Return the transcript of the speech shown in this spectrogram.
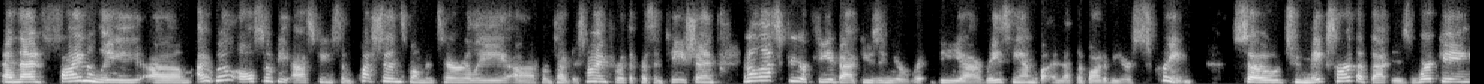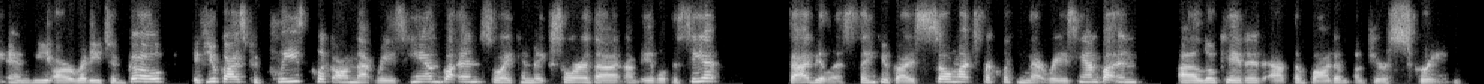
And then finally, um, I will also be asking some questions momentarily uh, from time to time throughout the presentation, and I'll ask for your feedback using your the uh, raise hand button at the bottom of your screen. So to make sure that that is working and we are ready to go, if you guys could please click on that raise hand button so I can make sure that I'm able to see it. Fabulous. Thank you guys so much for clicking that raise hand button uh, located at the bottom of your screen.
